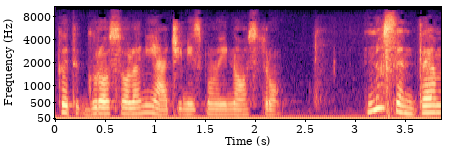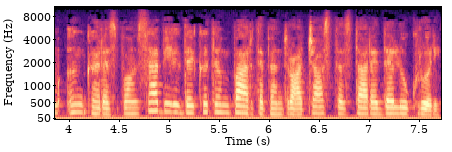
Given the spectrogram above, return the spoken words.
cât grosolănia cinismului nostru. Nu suntem încă responsabili decât în parte pentru această stare de lucruri.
